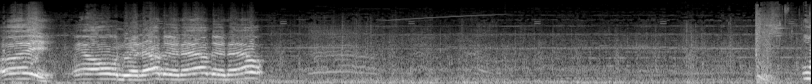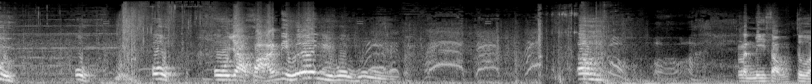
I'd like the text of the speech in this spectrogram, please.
เอ้ยไม่เอาเหนื่อยแล้วเหนื่อยแล้วเหนื่อยแล้วอุ้ยโอ้โอ้โอ้อย่าขวางดิเฮ้ยโอ้โห เอ้ามันมีสองตัว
